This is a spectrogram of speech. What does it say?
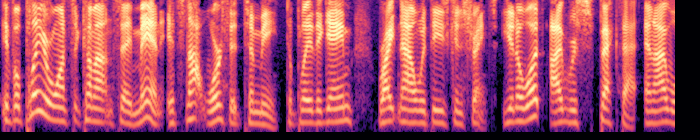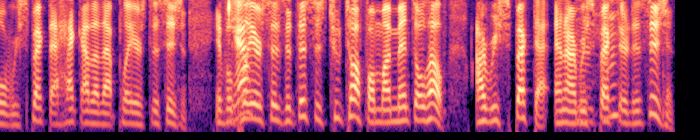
if a player wants to come out and say, "Man, it's not worth it to me to play the game right now with these constraints," you know what? I respect that, and I will respect the heck out of that player's decision. If a yeah. player says that this is too tough on my mental health, I respect that, and I respect mm-hmm. their decision.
